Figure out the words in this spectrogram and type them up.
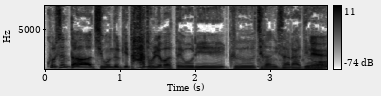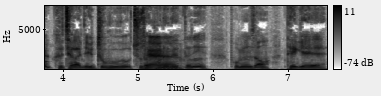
콜센터 직원들끼리 다 돌려봤대요. 우리 그 최강시사 라디오. 네. 그 제가 이제 유튜브 주소 네. 보내드렸더니 보면서 되게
